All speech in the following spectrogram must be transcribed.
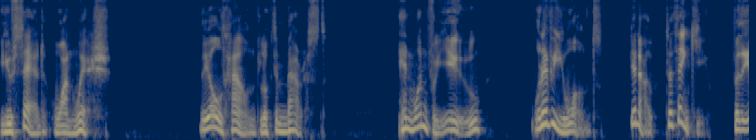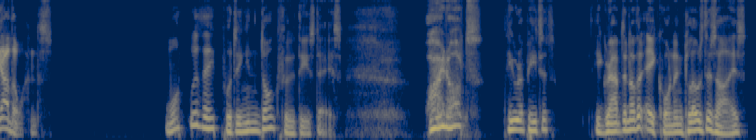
You said one wish. The old hound looked embarrassed. And one for you. Whatever you want. You know, to thank you for the other ones. What were they putting in dog food these days? Why not? he repeated. He grabbed another acorn and closed his eyes.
